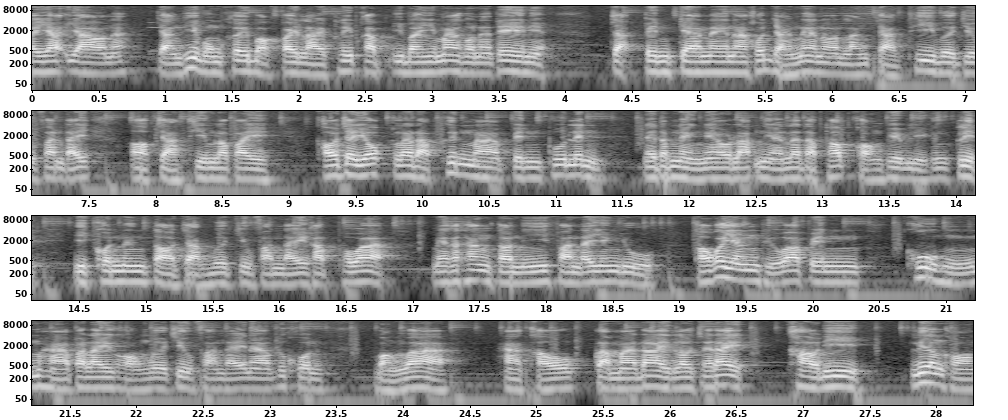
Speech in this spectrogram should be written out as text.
ระยะยาวนะ อย่างที่ผมเคยบอกไปหลายคลิปครับอิบาฮิมาโกนาเต้เนี่ยจะเป็นแกนในอนาคตอย่างแน่นอนหลังจากที่เวอร์จิลฟันไดออกจากทีมเราไป เขาจะยกระดับขึ้นมาเป็นผู้เล่นในตำแหน่งแนวรับเนี่ยระดับท็อปของพรีเมียร์ลีกอังกฤษ อีกคนนึงต่อจากเวอร์จิลฟันไดครับ เพราะว่าแม้กระทั่งตอนนี้ฟันไดยังอยู่ เขาก็ยังถือว่าเป็นคู่หูมหาปลัยของเวอร์จิลฟันไดนะครับทุกคน หวังว่าหากเขากลับมาได้ เราจะได้ข่าวดีเรื่องของ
